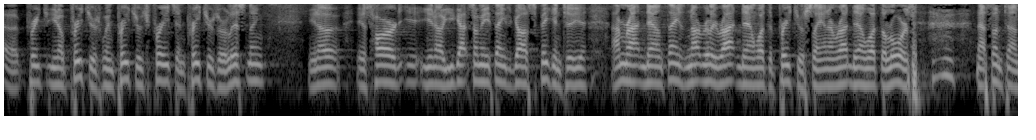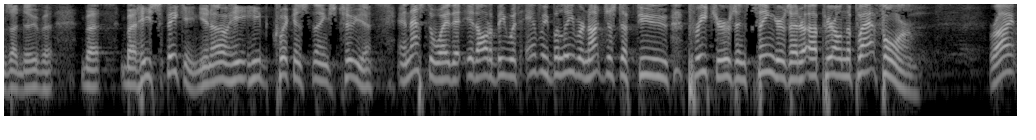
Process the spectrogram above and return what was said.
uh, preach, you know, preachers, when preachers preach and preachers are listening, you know, it's hard. You know, you got so many things God's speaking to you. I'm writing down things. I'm not really writing down what the preacher's saying. I'm writing down what the Lord's. now, sometimes I do, but but but He's speaking. You know, He He quickens things to you, and that's the way that it ought to be with every believer, not just a few preachers and singers that are up here on the platform, right?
